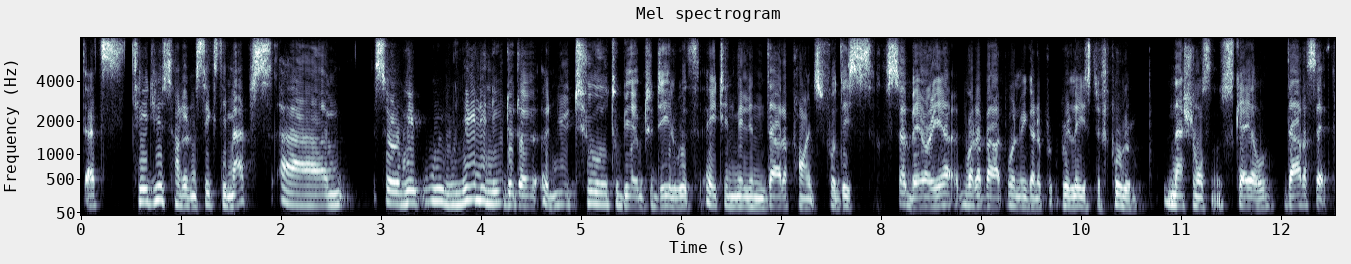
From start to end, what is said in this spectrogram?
that's tedious, 160 maps. Um, so we, we really needed a, a, new tool to be able to deal with 18 million data points for this sub area. What about when we're going to release the full national scale data set?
